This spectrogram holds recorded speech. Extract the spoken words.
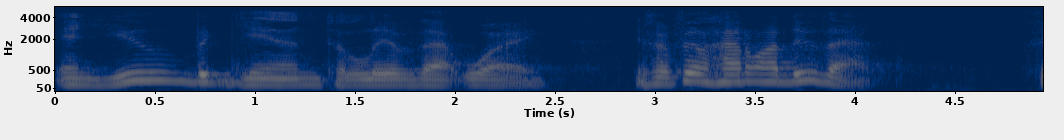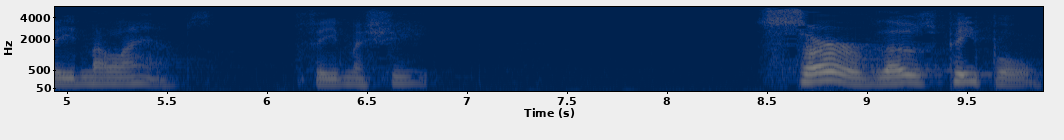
and you begin to live that way. You say, Phil, how do I do that? Feed my lambs, feed my sheep. Serve those people,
